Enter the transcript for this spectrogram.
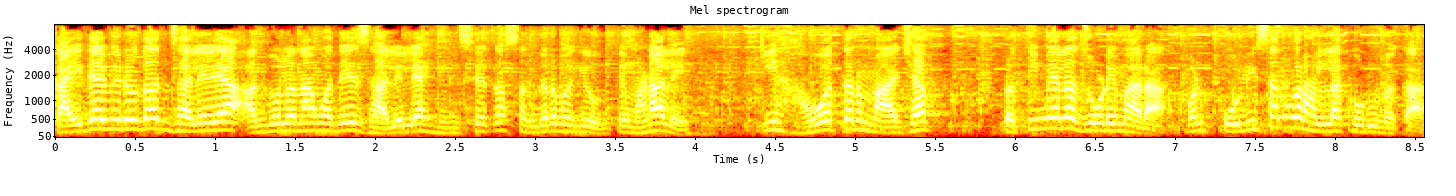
कायद्याविरोधात झालेल्या आंदोलनामध्ये झालेल्या हिंसेचा संदर्भ घेऊन ते म्हणाले की हवं तर माझ्या प्रतिमेला जोडे मारा पण पोलिसांवर हल्ला करू नका.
